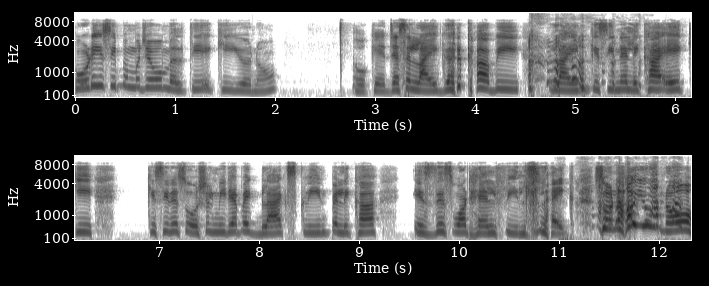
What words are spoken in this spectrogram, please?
थोड़ी सी भी मुझे वो मिलती है कि यू नो ओके जैसे लाइगर का भी लाइन किसी ने लिखा, एक कि किसी ने सोशल मीडिया पे एक ब्लैक स्क्रीन पे लिखा is this what hell feels like so now you know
